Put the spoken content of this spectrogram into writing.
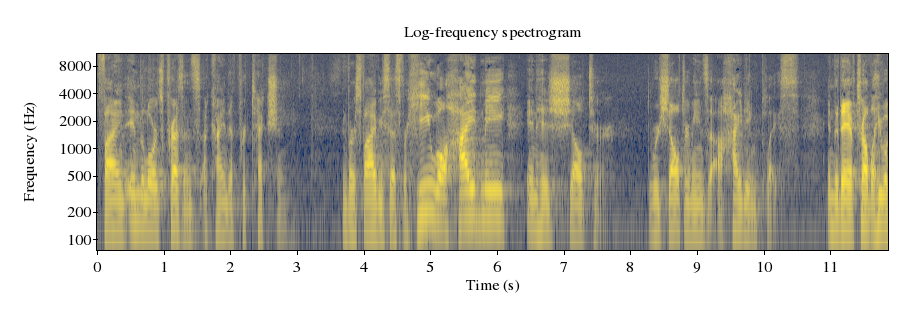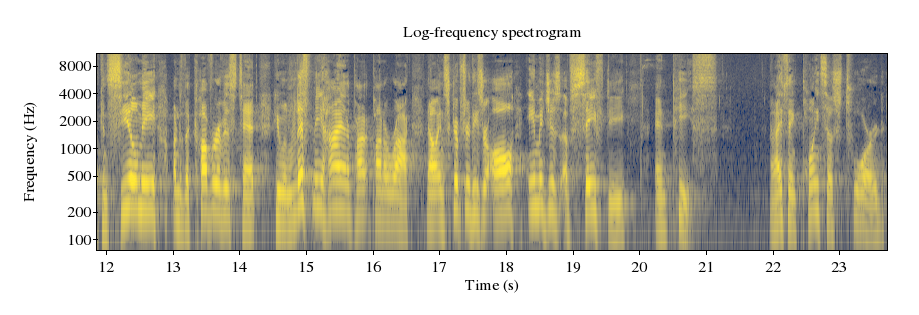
find in the Lord's presence a kind of protection. In verse 5, he says, For he will hide me in his shelter. The word shelter means a hiding place in the day of trouble. He will conceal me under the cover of his tent. He will lift me high upon, a rock. Now, in Scripture, these are all images of safety and peace. And I think points us toward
